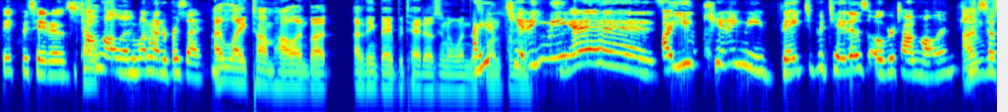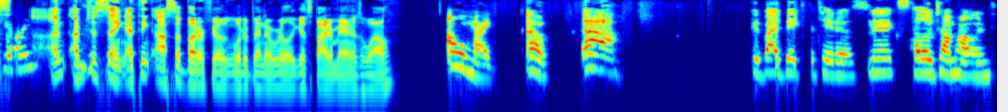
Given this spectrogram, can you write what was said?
Baked potatoes. Tom Oh. Holland, 100. percent I like Tom Holland, but I think baked potatoes going to win this Are you one for me. Are you kidding me? Yes. Are you kidding me? Baked potatoes over Tom Holland? Can I'm stop just? I'm I'm just saying. I think Asa Butterfield would have been a really good Spider-Man as well. Oh my. Oh. Ah. Goodbye, baked potatoes. Next. Hello, Tom Holland.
